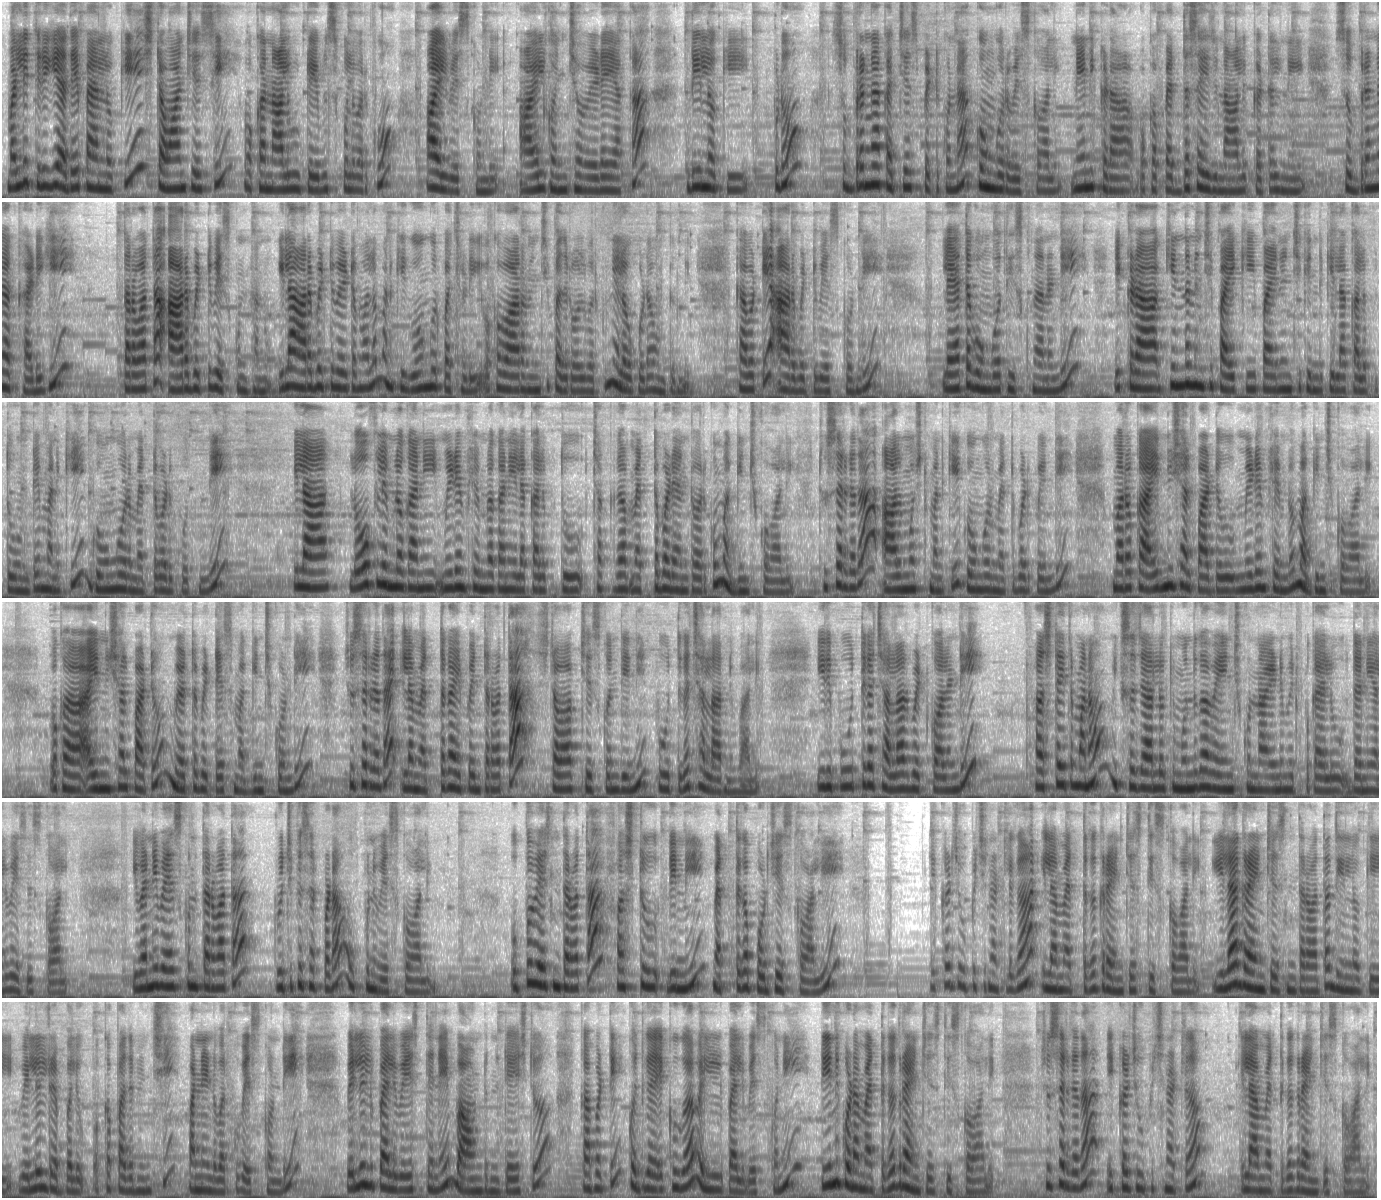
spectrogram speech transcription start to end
మళ్ళీ తిరిగి అదే ప్యాన్లోకి స్టవ్ ఆన్ చేసి ఒక నాలుగు టేబుల్ స్పూన్ల వరకు ఆయిల్ వేసుకోండి. ఆయిల్ కొంచెం వేడయ్యాక దీనిలోకి ఇప్పుడు శుభ్రంగా కట్ చేసి పెట్టుకున్న గోంగూర వేసుకోవాలి. నేను ఇక్కడ ఒక పెద్ద సైజు నాలుగు కట్టలని శుభ్రంగా కడిగి తర్వాత ఆరబెట్టి వేసుకుంటాను. ఇలా ఆరబెట్టి వేయటం వల్ల మనకి గోంగూర పచ్చడి ఒక వారం నుంచి పది రోజుల వరకు నిలవ కూడా ఉంటుంది. కాబట్టి ఆరబెట్టి వేసుకోండి. లేత గోంగూర తీసుకున్నానండి. ఇక్కడ కింద నుంచి పైకి పైనుంచి కిందకి ఇలా కలుపుతూ ఉంటే మనకి గోంగూర మెత్తబడిపోతుంది. ఇలా లో ఫ్లేమ్లో కానీ మీడియం ఫ్లేమ్లో కానీ ఇలా కలుపుతూ చక్కగా మెత్తబడేంత వరకు మగ్గించుకోవాలి. చూసారు కదా ఆల్మోస్ట్ మనకి గోంగూర మెత్తబడిపోయింది. మరొక ఐదు నిమిషాల పాటు మీడియం ఫ్లేమ్లో మగ్గించుకోవాలి. ఒక ఐదు నిమిషాల పాటు మెత్త పెట్టేసి మగ్గించుకోండి. చూసారు కదా ఇలా మెత్తగా అయిపోయిన తర్వాత స్టవ్ ఆఫ్ చేసుకొని దీన్ని పూర్తిగా చల్లారనివ్వాలి. ఇది పూర్తిగా చల్లారి పెట్టుకోవాలండి ఫస్ట్ అయితే మనం మిక్సర్ జార్లోకి ముందుగా వేయించుకున్న ఎండుమిరపకాయలు ధనియాలు వేసేసుకోవాలి. ఇవన్నీ వేసుకున్న తర్వాత రుచికి సరిపడా ఉప్పుని వేసుకోవాలి. ఉప్పు వేసిన తర్వాత ఫస్ట్ దీన్ని మెత్తగా పొడి చేసుకోవాలి. ఇక్కడ చూపించినట్లుగా ఇలా మెత్తగా గ్రైండ్ చేసి తీసుకోవాలి. ఇలా గ్రైండ్ చేసిన తర్వాత దీనిలోకి వెల్లుల్లి రెబ్బలు ఒక పది నుంచి పన్నెండు వరకు వేసుకోండి. వెల్లుల్లిపాయలు వేస్తేనే బాగుంటుంది టేస్ట్. కాబట్టి కొద్దిగా ఎక్కువగా వెల్లుల్లిపాయలు వేసుకొని దీన్ని కూడా మెత్తగా గ్రైండ్ చేసి తీసుకోవాలి. చూసారు కదా ఇక్కడ చూపించినట్లుగా ఇలా మెత్తగా గ్రైండ్ చేసుకోవాలి.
